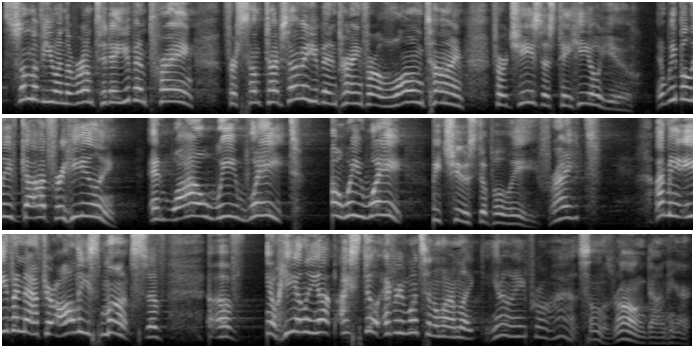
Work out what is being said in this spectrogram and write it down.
some of you in the room today, you've been praying for some time. Some of you have been praying for a long time for Jesus to heal you. And we believe God for healing. And while we wait, while we wait, we choose to believe, right? I mean, even after all these months of, of you know, healing up, I still, every once in a while, I'm like, you know, April, ah, something's wrong down here.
